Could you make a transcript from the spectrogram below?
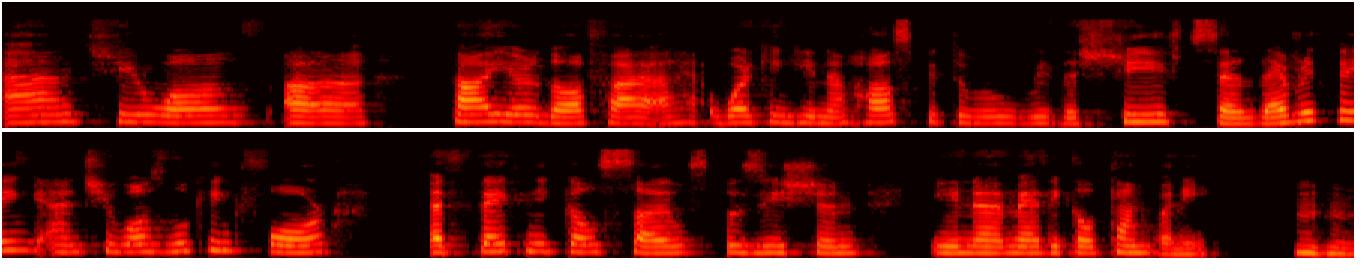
and she was uh, tired of uh, working in a hospital with the shifts and everything, and she was looking for a technical sales position in a medical company. Mm-hmm.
